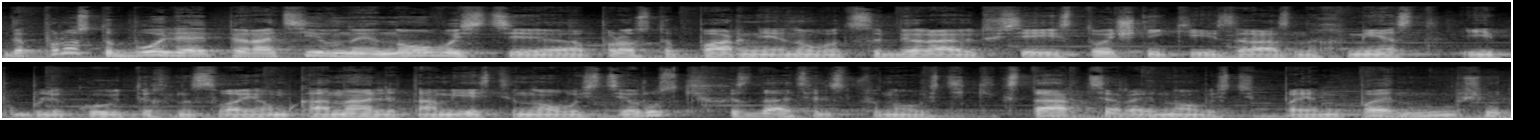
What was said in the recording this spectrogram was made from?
Да просто более оперативные новости. Просто парни, ну вот, собирают все источники из разных мест и публикуют их на своем канале. Там есть и новости русских издательств, и новости Кикстартера, и новости PNP. Ну, в общем,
